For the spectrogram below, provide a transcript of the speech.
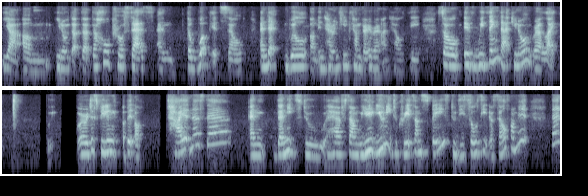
yeah, um, you know, the, the the whole process and the work itself, and that will um, inherently become very very unhealthy. So if we think that you know we're like we're just feeling a bit of tiredness there and there needs to have some you, you need to create some space to dissociate yourself from it then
